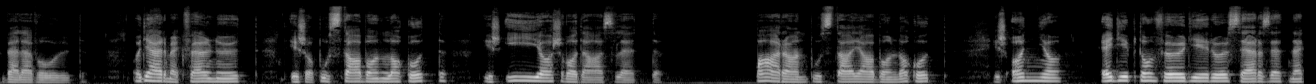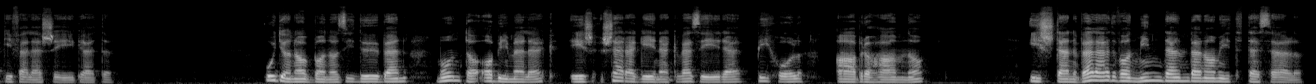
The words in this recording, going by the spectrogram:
vele volt. A gyermek felnőtt, és a pusztában lakott, és íjas vadász lett. Párán pusztájában lakott, és anyja Egyiptom földjéről szerzett neki feleséget. Ugyanabban az időben mondta Abimelek és seregének vezére Pihol Ábrahámnak, Isten veled van mindenben, amit teszel.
